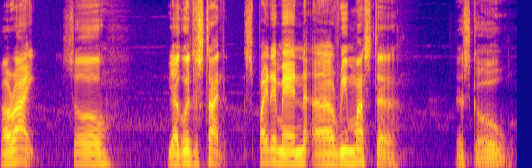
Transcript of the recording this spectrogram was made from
Alright So We are going to start Spider-Man uh, Remaster. Let's go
